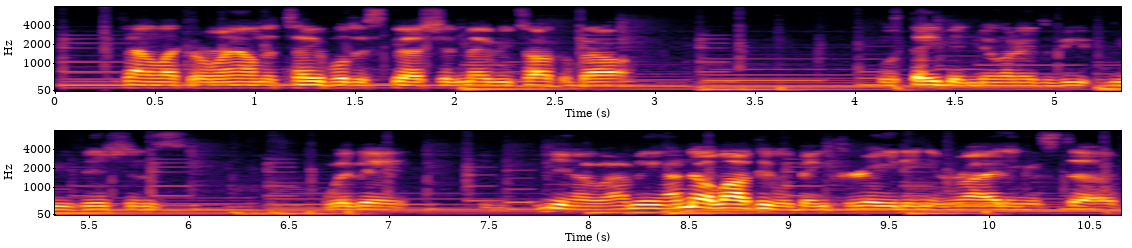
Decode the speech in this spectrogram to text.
kind of like a round the table discussion. Maybe talk about what they've been doing as musicians with it. You know, I mean, I know a lot of people have been creating and writing and stuff.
